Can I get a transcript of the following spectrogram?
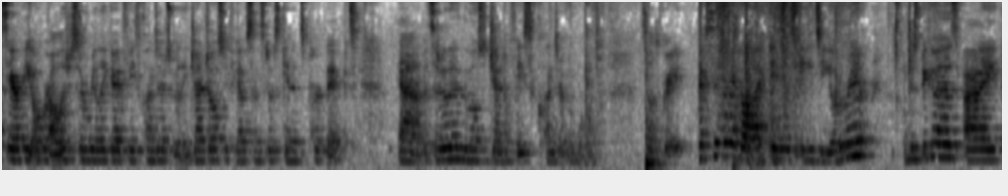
CeraVe overall is just a really good face cleanser. It's really gentle, so if you have sensitive skin, it's perfect. Um, it's literally the most gentle face cleanser in the world. Smells great. Next thing that I got is a deodorant. Just because I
